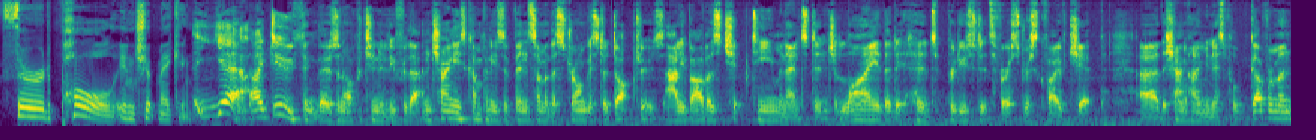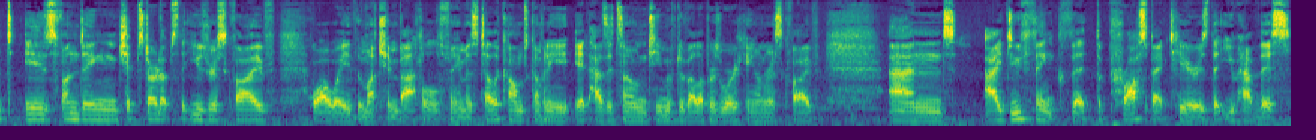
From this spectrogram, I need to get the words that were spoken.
third pole in chip making. Yeah, I do think there's an opportunity for that. And Chinese companies have been some of the strongest adopters. Alibaba's chip team announced in July that it had produced its first RISC-V chip. Uh, the Shanghai municipal government is funding chip startups that use RISC-V. Huawei, the much embattled famous telecoms company, it has its own team of developers working on RISC-V. And I do think that the prospect here is that you have this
